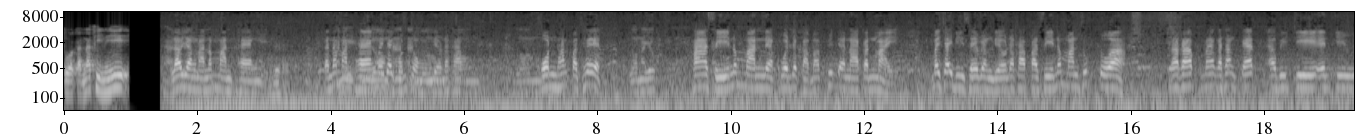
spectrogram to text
ตัวกันณที่นี้ แล้วยังมาน้ำมันแพงอีกแต่น้ำมันแพงไม่ใช่ขนส่งอย่างเดียวนะครับรองคนทั้งประเทศรองนายกภาษีน้ำมันเนี่ยควรจะกลับมาพิจารณากันใหม่ ไม่ใช่ดีเซลอย่างเดียวนะครับ ภาษีน้ำมันทุกตัวนะครับ แม้กระทั่งแก๊ส LPG NGV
